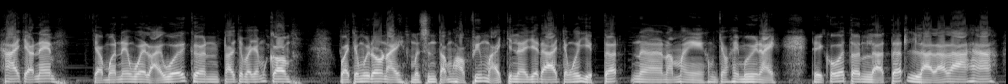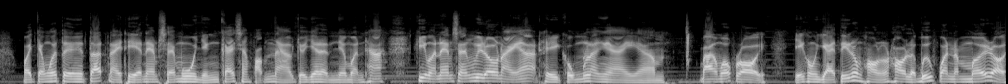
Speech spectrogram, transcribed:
Hai chào anh em, chào mừng anh em quay lại với kênh tao cho ba com. Và trong video này mình xin tổng hợp khuyến mãi trên Lazada trong cái dịp Tết à, năm 2020 này. Thì có cái tên là Tết là lá La ha. Và trong cái tên Tết này thì anh em sẽ mua những cái sản phẩm nào cho gia đình nhà mình ha. Khi mà anh em xem video này á thì cũng là ngày à, 31 rồi. Chỉ còn vài tiếng đồng hồ nữa thôi là bước qua năm mới rồi.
